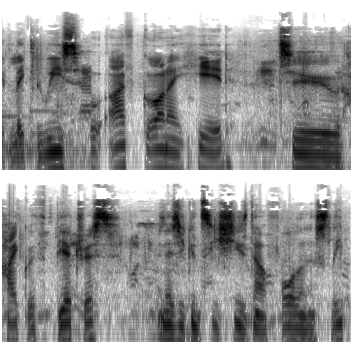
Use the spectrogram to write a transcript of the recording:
At Lake Louise. So I've gone ahead to hike with Beatrice And as you can see, she's now fallen asleep.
